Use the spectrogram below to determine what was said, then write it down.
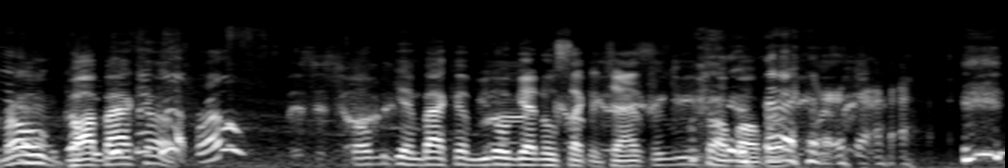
Bro, got pick back your thing up. bro. This is Bro, Tom. we getting back up. You don't get no second chances. What you talking about, bro?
